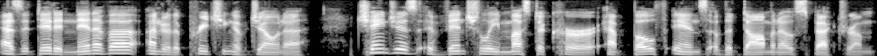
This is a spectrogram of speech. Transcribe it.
as it did in Nineveh under the preaching of Jonah. Changes eventually must occur at both ends of the domino spectrum.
